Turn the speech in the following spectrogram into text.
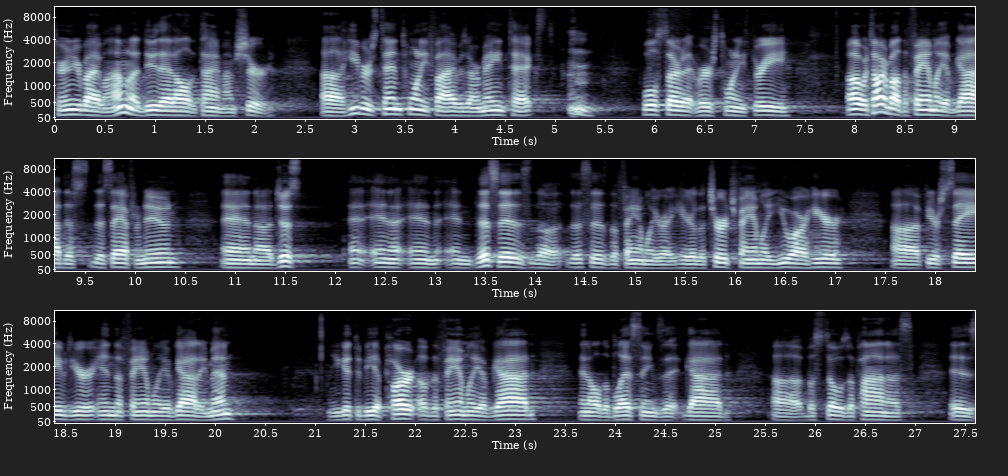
Turn in your Bible. I'm going to do that all the time, I'm sure. Uh, Hebrews 10:25 is our main text. we'll start at verse 23. Uh, we're talking about the family of God this this afternoon, and uh, just and, and and this is the this is the family right here, the church family. You are here. Uh, if you're saved, you're in the family of God. Amen. You get to be a part of the family of God, and all the blessings that God uh, bestows upon us is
